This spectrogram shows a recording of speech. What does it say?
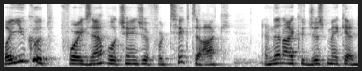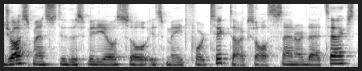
but you could, for example, change it for TikTok and then I could just make adjustments to this video so it's made for TikTok. So I'll center that text.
